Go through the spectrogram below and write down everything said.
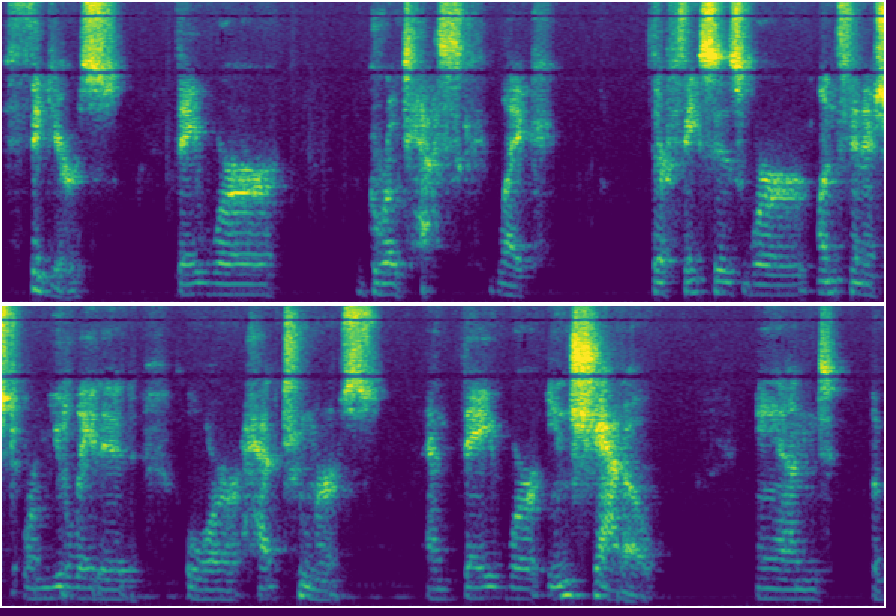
figures. They were grotesque, like their faces were unfinished or mutilated or had tumors, and they were in shadow. And the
